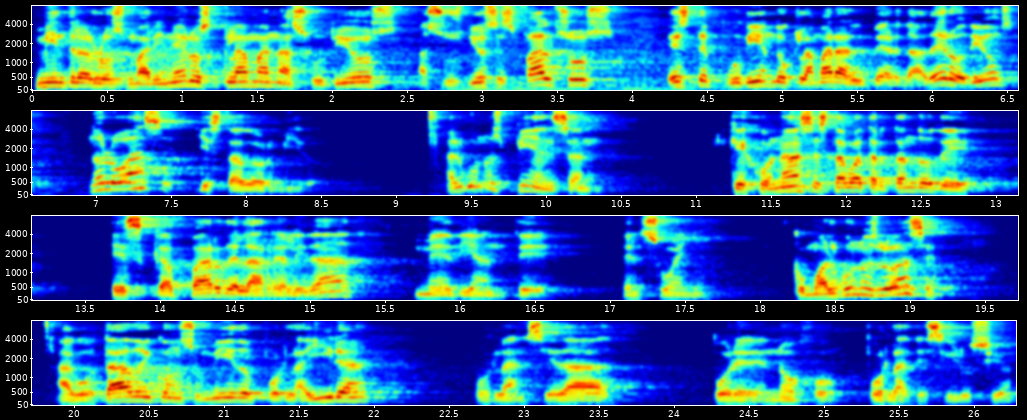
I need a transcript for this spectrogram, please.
Mientras los marineros claman a su Dios, a sus dioses falsos, este pudiendo clamar al verdadero Dios, no lo hace y está dormido. Algunos piensan que Jonás estaba tratando de escapar de la realidad mediante el sueño, como algunos lo hacen, agotado y consumido por la ira, por la ansiedad, por el enojo, por la desilusión.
